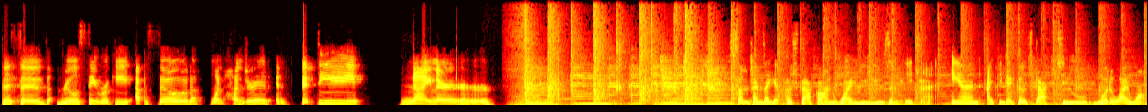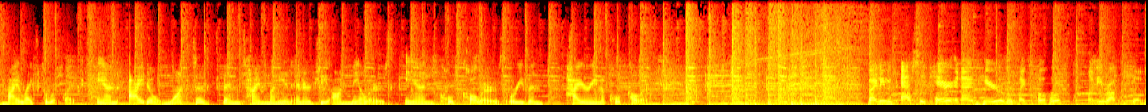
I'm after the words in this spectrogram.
This is Real Estate Rookie episode 159er. Sometimes I get pushback on why do you use an agent? And I think it goes back to what do I want my life to look like? And I don't want to spend time, money, and energy on mailers and cold callers or even hiring a cold caller. My name is Ashley Kehr, and I'm here with my co host, Tony Robinson.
